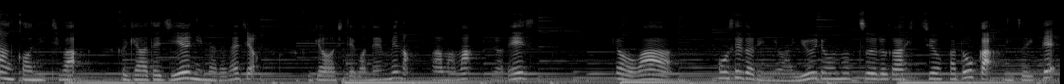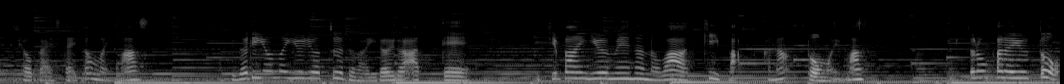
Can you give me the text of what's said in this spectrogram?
さんこんにちは。副業で自由になるラジオ。副業して5年目のマママひろです。今日は本セドリには有料のツールが必要かどうかについて紹介したいと思います。セドリ用の有料ツールはいろいろあって一番有名なのはキーパーかなと思います。結論から言うと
